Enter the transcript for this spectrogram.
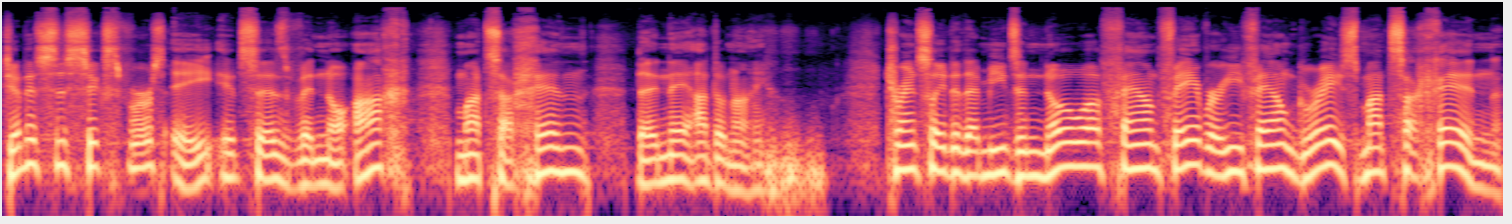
Genesis 6, verse 8, it says, Venoach matzachen be'enei Adonai. Translated, that means, and Noah found favor. He found grace, matzachen.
